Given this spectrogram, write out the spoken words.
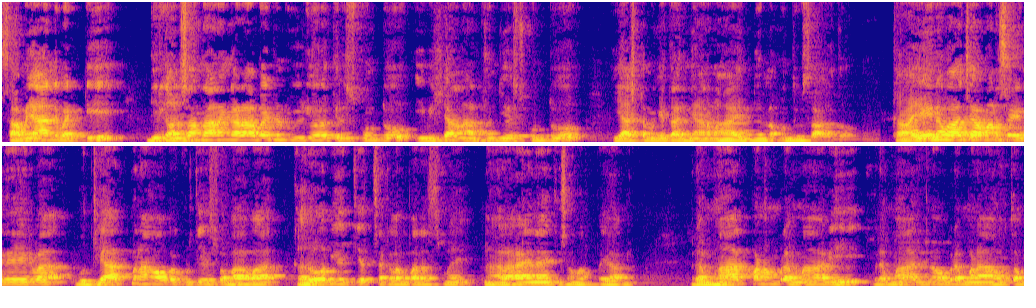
సమయాన్ని బట్టి దీనికి అనుసంధానంగా రాబోయేటువంటి వీడియోలో తెలుసుకుంటూ ఈ విషయాలను అర్థం చేసుకుంటూ ఈ అష్టమగీత జ్ఞాన మహాయజ్ఞంలో ముందుకు సాగుదాం కాయేన వాచా మనసేంద్రియర్వ బుద్ధ్యాత్మనా ప్రకృతి స్వభావాత్ కరోమి యత్యత్ సకలం పరస్మై నారాయణాయతి సమర్పయామి. బ్రహ్మార్పణం బ్రహ్మావి బ్రహ్మాగ్నో బ్రహ్మణాహుతం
